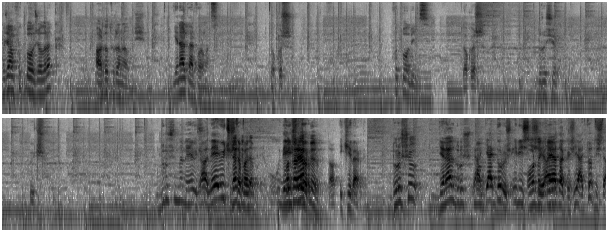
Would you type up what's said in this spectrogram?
Hocam futbolcu olarak Arda Turan almış. Genel performans. 9. Futbol bilgisi. 9. Duruşu. 3. Bu duruşunda neye 3? Ya ne 3 Bir işte dakika, bir. Değiştiriyorum. yapmıyorum. Tamam 2 verdim. Duruşu, genel duruş. Ya gel duruş, ilişki, Oradaki- hayat akışı. Ya tut işte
